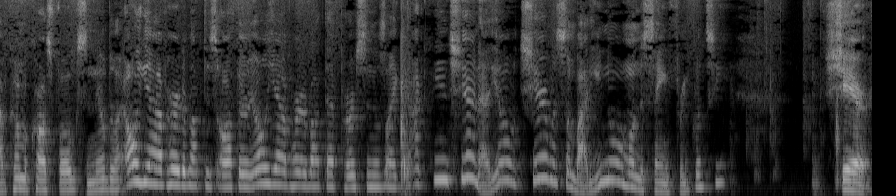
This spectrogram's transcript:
I've come across folks and they'll be like, "Oh yeah, I've heard about this author. Oh yeah, I've heard about that person." It's like I can't share that. Yo, share with somebody. You know, I'm on the same frequency. Share.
